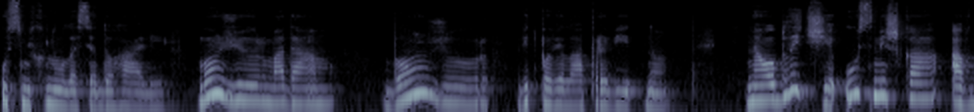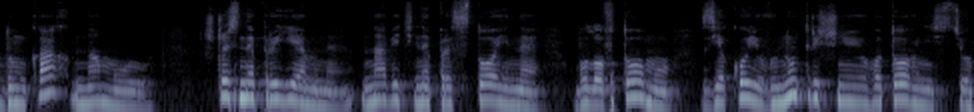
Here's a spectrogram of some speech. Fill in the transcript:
усміхнулася до Галі. Бонжур, мадам. Бонжур, відповіла привітно. На обличчі усмішка, а в думках намул. Щось неприємне, навіть непристойне було в тому, з якою внутрішньою готовністю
